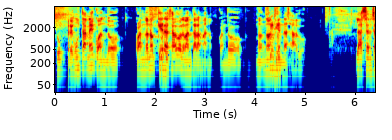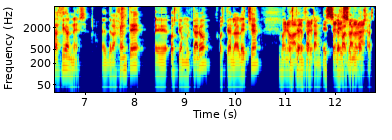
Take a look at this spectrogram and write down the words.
Tú pregúntame cuando, cuando no quieras algo, levanta la mano. Cuando no, entiendas algo. Las sensaciones eh, de la gente, eh, hostia, muy caro, hostia, la leche. Bueno, pues a ver, le faltan, eso- le eso faltan era- cosas.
